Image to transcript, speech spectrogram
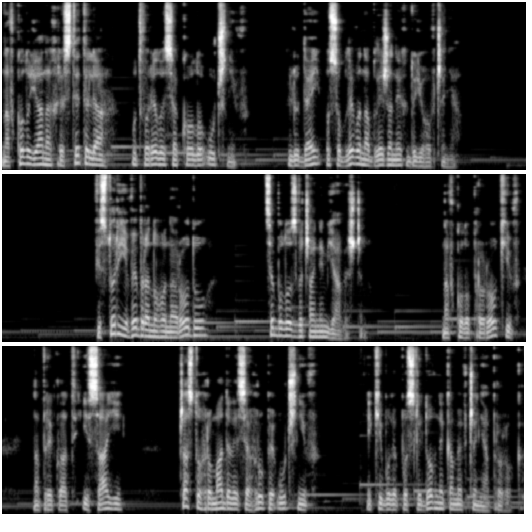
Навколо Яна Хрестителя утворилося коло учнів, людей, особливо наближених до його вчення. В історії вибраного народу це було звичайним явищем. Навколо пророків, наприклад, Ісаї, часто громадилися групи учнів, які були послідовниками вчення пророка.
